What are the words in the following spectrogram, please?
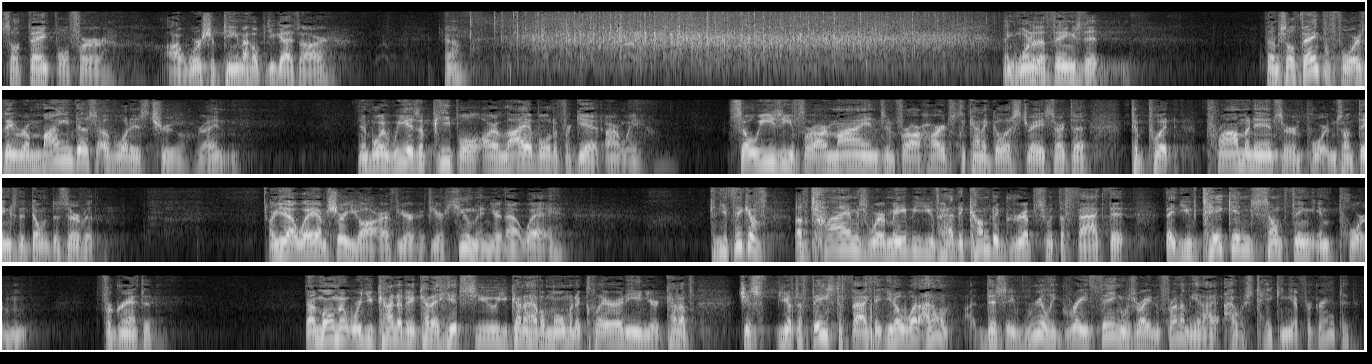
So thankful for our worship team. I hope you guys are. Yeah? I think one of the things that, that I'm so thankful for is they remind us of what is true, right? And boy, we as a people are liable to forget, aren't we? So easy for our minds and for our hearts to kind of go astray, start to, to put prominence or importance on things that don't deserve it. Are you that way? I'm sure you are. If you're, if you're human, you're that way. Can you think of, of times where maybe you've had to come to grips with the fact that, that you've taken something important for granted? That moment where you kind of, it kind of hits you, you kind of have a moment of clarity and you're kind of just, you have to face the fact that, you know what, I don't, this really great thing was right in front of me and I, I was taking it for granted.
